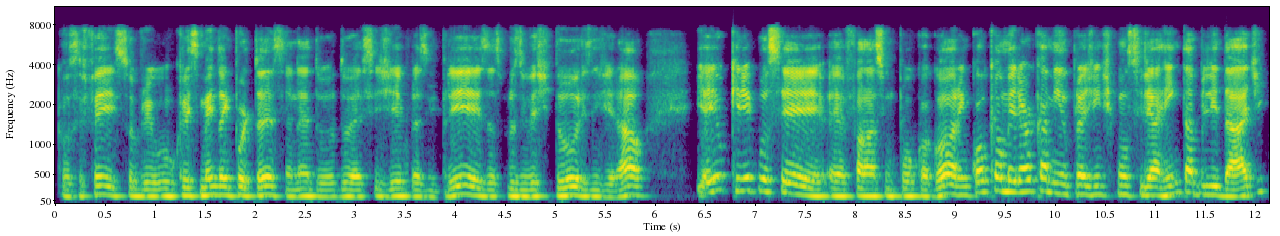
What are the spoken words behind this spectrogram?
que você fez sobre o crescimento da importância né, do, do SG para as empresas, para os investidores em geral. E aí eu queria que você é, falasse um pouco agora em qual que é o melhor caminho para a gente conciliar rentabilidade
